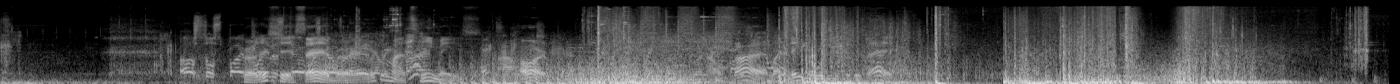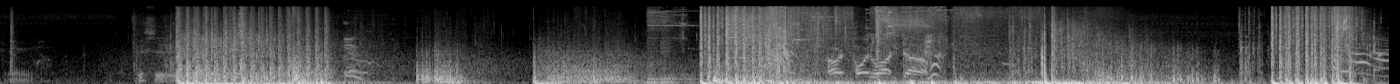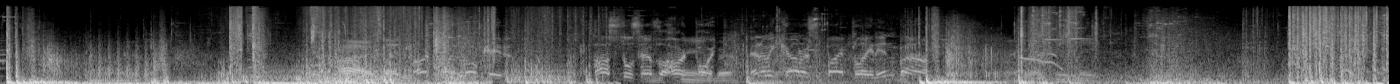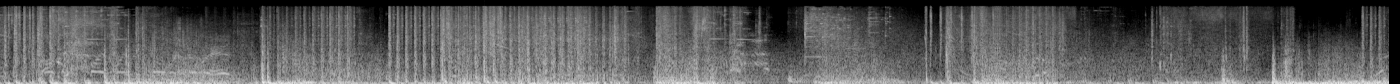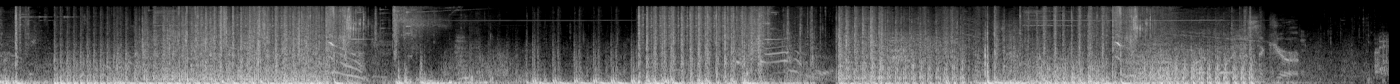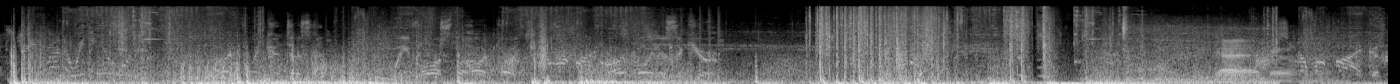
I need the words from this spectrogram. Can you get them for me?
Hostile spy Bro, this shit established sad, bro. Look at my teammates. My heart. Went outside. Like, they know where these niggas at. This is. Hard point locked down. Hostiles have the hard point. Enemy counter spy plane inbound.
